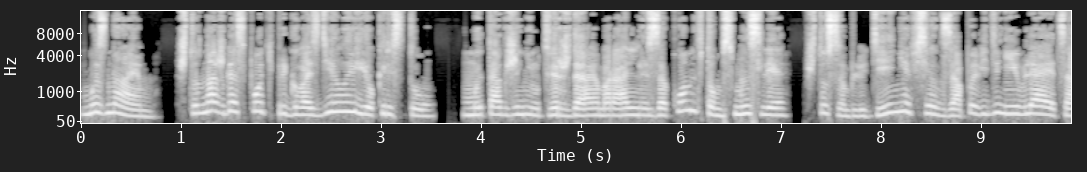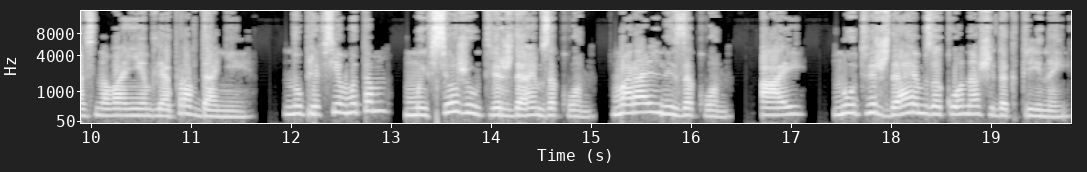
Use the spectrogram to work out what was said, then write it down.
Мы знаем, что наш Господь пригвоздил ее к кресту. Мы также не утверждаем моральный закон в том смысле, что соблюдение всех заповедей не является основанием для оправдания. Но при всем этом, мы все же утверждаем закон, моральный закон. Ай, мы утверждаем закон нашей доктриной.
